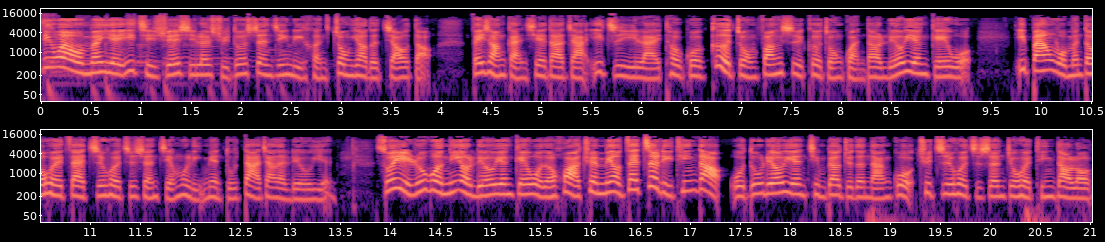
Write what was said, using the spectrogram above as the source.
另外，我们也一起学习了许多圣经里很重要的教导。非常感谢大家一直以来透过各种方式、各种管道留言给我。一般我们都会在智慧之声节目里面读大家的留言，所以如果你有留言给我的话，却没有在这里听到我读留言，请不要觉得难过，去智慧之声就会听到喽。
